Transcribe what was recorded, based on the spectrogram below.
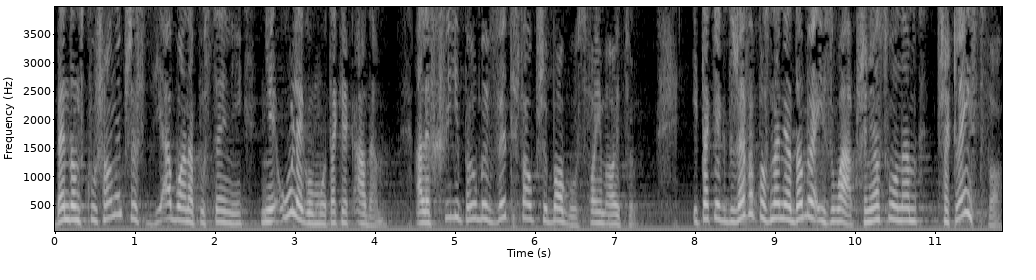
Będąc kuszony przez diabła na pustyni, nie uległ mu tak jak Adam, ale w chwili próby wytrwał przy Bogu, swoim Ojcu. I tak jak drzewo poznania dobra i zła przyniosło nam przekleństwo,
